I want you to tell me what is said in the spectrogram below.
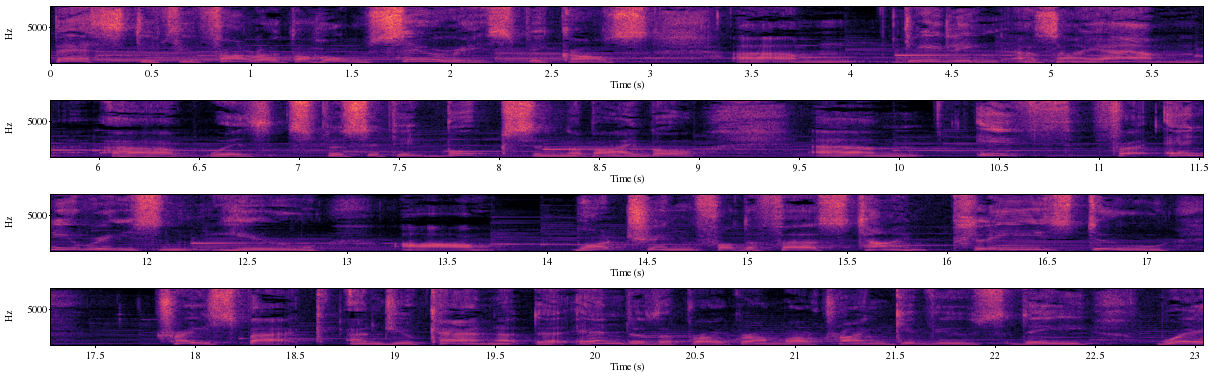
best if you follow the whole series because um, dealing as I am uh, with specific books in the Bible, um, if for any reason you are watching for the first time, please do trace back, and you can at the end of the program. I'll try and give you the way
